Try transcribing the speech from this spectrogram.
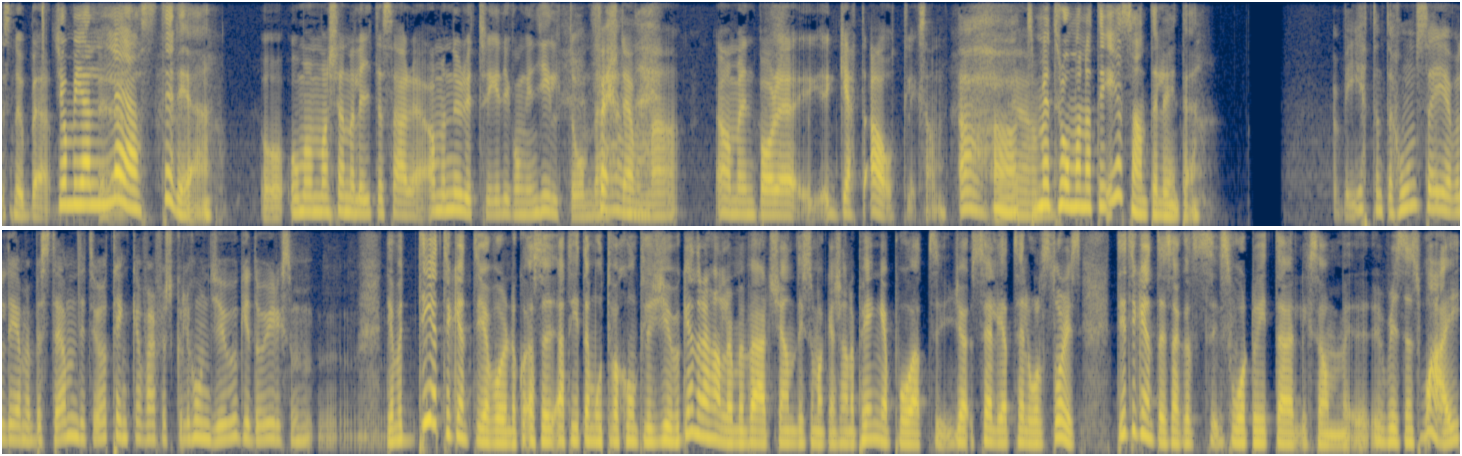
snubbe. ja, men jag läste det. Och, och man, man känner lite så här, ja men nu är det tredje gången gilt om det här stämmer. Ja men bara get out liksom. Ja, men tror man att det är sant eller inte? Jag vet inte, hon säger väl det med bestämdhet. Jag tänker varför skulle hon ljuga? Då är ju liksom, mm. Ja, men det tycker inte jag vore något, alltså, att hitta motivation till att ljuga när det handlar om en världskändis som man kan tjäna pengar på att sälja tell all stories. Det tycker jag inte är särskilt svårt att hitta liksom, eh, reasons why.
